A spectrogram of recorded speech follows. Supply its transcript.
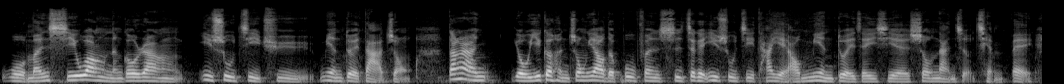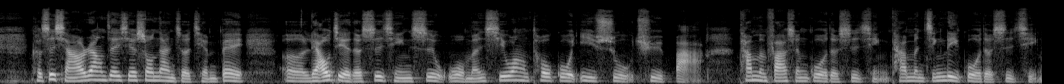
我们希望能够让艺术季去面对大众。当然，有一个很重要的部分是，这个艺术季他也要面对这一些受难者前辈。可是，想要让这些受难者前辈呃了解的事情，是我们希望透过艺术去把他们发生过的事情、他们经历过的事情，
